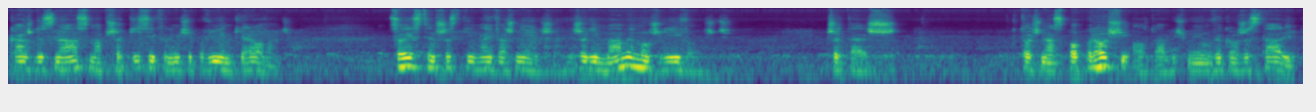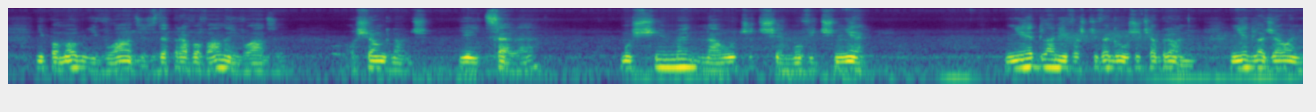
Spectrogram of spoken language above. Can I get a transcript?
każdy z nas ma przepisy, którymi się powinien kierować. Co jest tym wszystkim najważniejsze? Jeżeli mamy możliwość, czy też ktoś nas poprosi o to, abyśmy ją wykorzystali i pomogli władzy, zdeprawowanej władzy, osiągnąć jej cele, musimy nauczyć się mówić nie. Nie dla niewłaściwego użycia broni, nie dla działań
